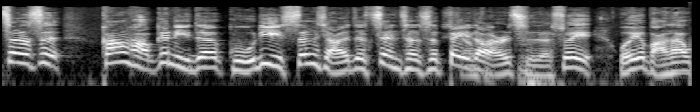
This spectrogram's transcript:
这个是刚好跟你的鼓励生小孩的政策是背道而驰的，所以我又把它。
